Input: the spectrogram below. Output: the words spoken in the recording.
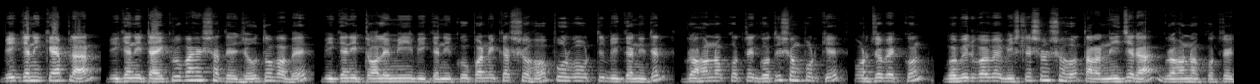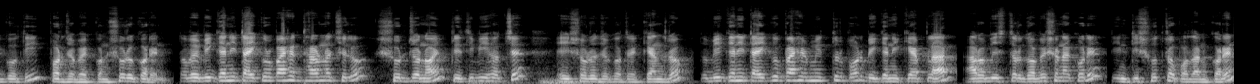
বিজ্ঞানী ক্যাপলার, বিজ্ঞানী টাইক্রোবাহের সাথে যৌথভাবে বিজ্ঞানী টলেমি, বিজ্ঞানী কোপার্নিকাস সহ পূর্ববর্তী বিজ্ঞানীদের গ্রহ নক্ষত্রের গতি সম্পর্কে পর্যবেক্ষণ, গভীরভাবে বিশ্লেষণ সহ তারা নিজেরা গ্রহ নক্ষত্রের গতি পর্যবেক্ষণ শুরু করেন। তবে বিজ্ঞানী টাইক্রোবাহের ধারণা ছিল, সূর্য নয়, পৃথিবী হচ্ছে এই সৌরজগতের কেন্দ্র। তো বিজ্ঞানী টাইকো ব্রাহের মৃত্যুর পর বিজ্ঞানী ক্যাপলার আরও বিস্তর গবেষণা করে তিনটি সূত্র প্রদান করেন।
